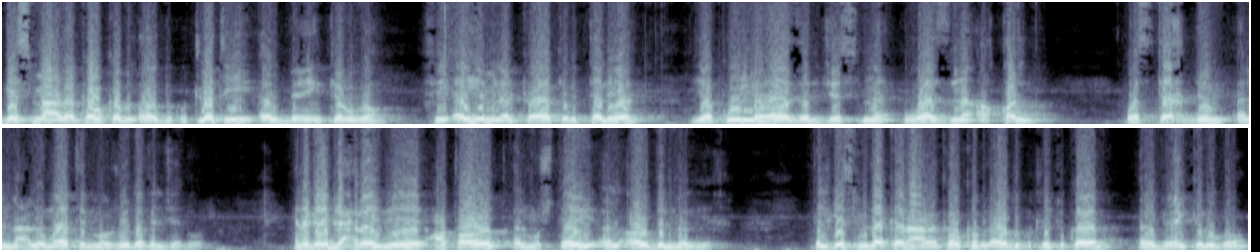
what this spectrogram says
جسم على كوكب الأرض كتلته 40 كيلو جرام في أي من الكواكب التالية يكون لهذا الجسم وزن أقل؟ واستخدم المعلومات الموجودة في الجدول. هنا جايب لي حبايبي عطارد المشتري الأرض المريخ. الجسم ده كان على كوكب الأرض كتلته كام 40 كيلو جرام.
